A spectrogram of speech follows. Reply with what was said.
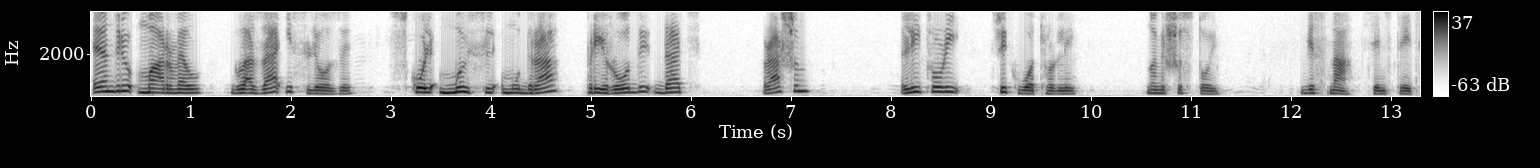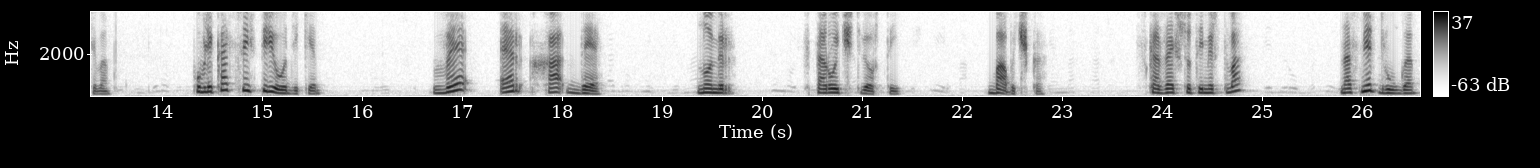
Эндрю Марвелл. Глаза и слезы. Сколь мысль мудра, природы дать. Russian Literary Trickwaterly. Номер шестой. Весна 73-го. Публикации в периодике. ВРХД. Номер второй-четвертый. Бабочка. Сказать, что ты мертва? На смерть друга.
